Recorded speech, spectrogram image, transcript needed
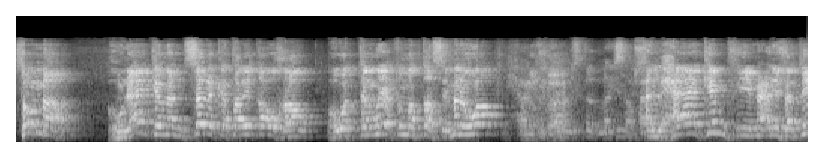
ثم هناك من سلك طريقة أخرى وهو التنويع ثم التأصيل. من هو. الحاكم في معرفة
